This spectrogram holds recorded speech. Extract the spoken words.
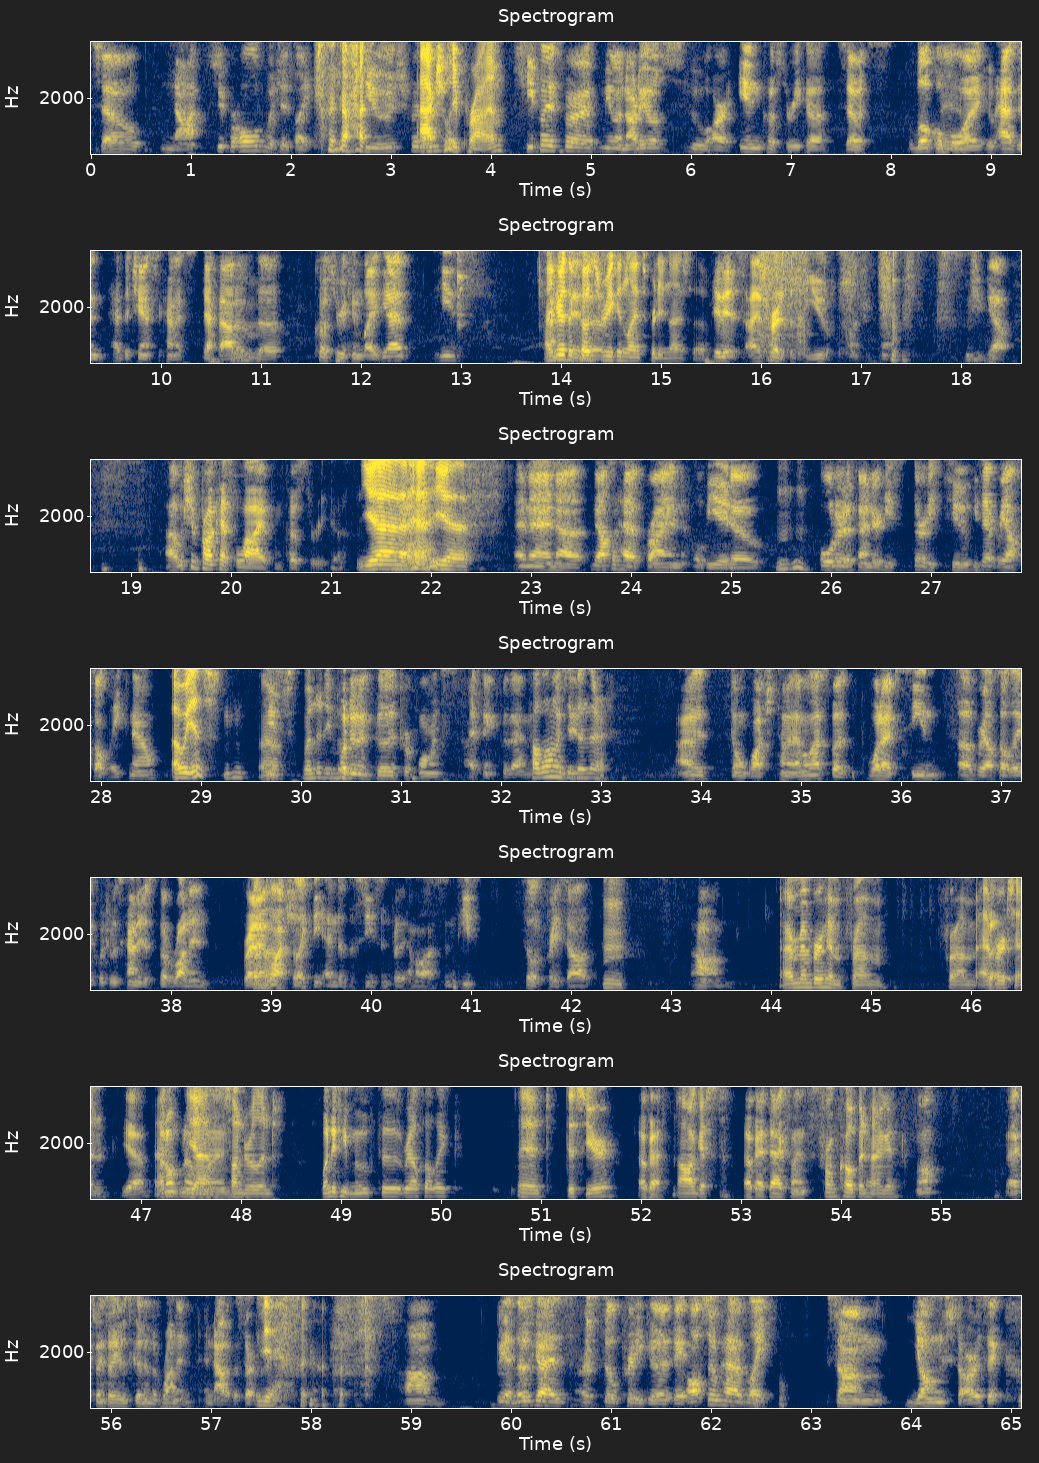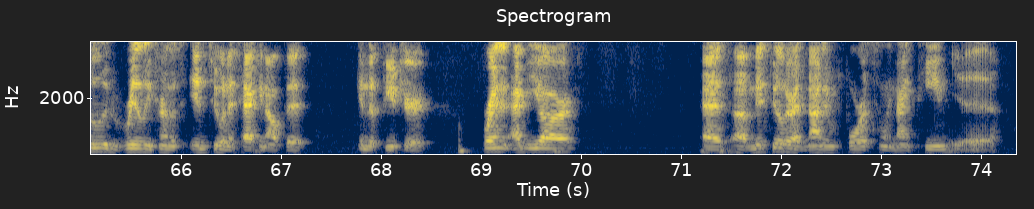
so not super old, which is like huge for them. Actually, prime. He plays for Millonarios, who are in Costa Rica. So it's local Yeah. boy who hasn't had the chance to kind of step out of Mhm. the Costa Rican light yet. He's. I hear the Costa a- Rican light's pretty nice though. It is. I've heard it's a beautiful country. We should go. Uh, we should broadcast live from Costa Rica. Yeah, yeah. And then uh, they also have Bryan Oviedo, hmm older defender. He's 32. He's at Real Salt Lake now. Oh, he is. Mhm. Oh, He's when did he move? Put in a good performance, I think, for them. How long has he been there? I don't watch a ton of MLS, but what I've seen of Real Salt Lake, which was kind of just the run in, right? I Uh-huh. watched like the end of the season for the MLS, and he's still looked pretty solid. Hmm. Um, I remember him from from Everton. yeah, I don't know Yeah, when. Sunderland. when did he move to Real Salt Lake? Uh, this year, Okay, August, okay, that explains. from Copenhagen. Well, that explains why he was good in the running and not at the start of the Yeah. season. Um, but yeah, those guys are still pretty good. They also have like some young stars that could really turn this into an attacking outfit in the future. Brandon Aguiar at uh, midfielder at Nottingham Forest, only 19. yeah.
